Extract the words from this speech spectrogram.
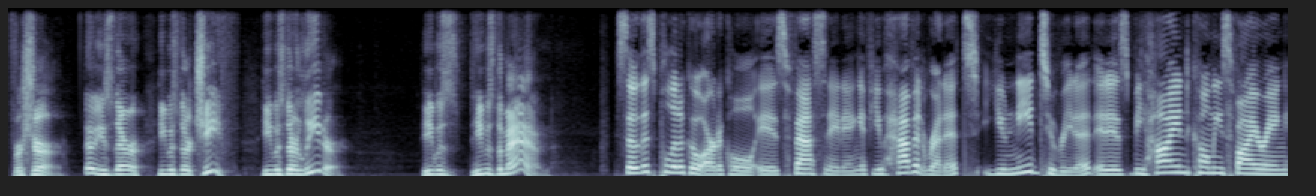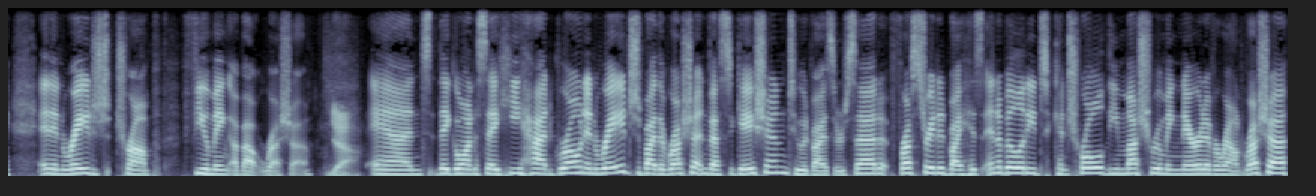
for sure. No, He's their he was their chief. He was their leader. He was he was the man. So, this Politico article is fascinating. If you haven't read it, you need to read it. It is behind Comey's firing an enraged Trump fuming about Russia. Yeah. And they go on to say he had grown enraged by the Russia investigation, two advisors said, frustrated by his inability to control the mushrooming narrative around Russia.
